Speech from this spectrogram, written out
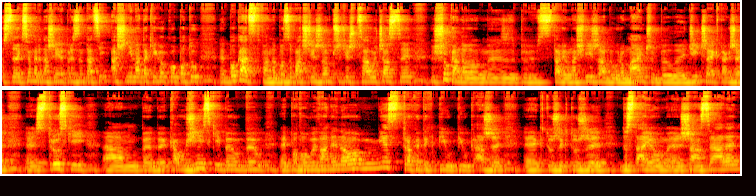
selekcjoner naszej reprezentacji aż nie ma takiego kłopotu e, bogactwa, no bo zobaczcie, że on przecież cały czas y, szuka, no stawiał na Śliża, był Romańczuk, był Dziczek, także e, Struski, um, Kałuziński był, był e, powoływany, no jest trochę tych pił, piłkarzy, e, którzy, którzy dostają e, szansę, ale e,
